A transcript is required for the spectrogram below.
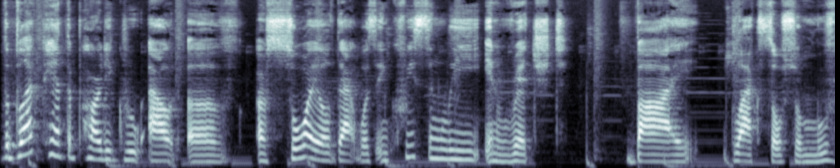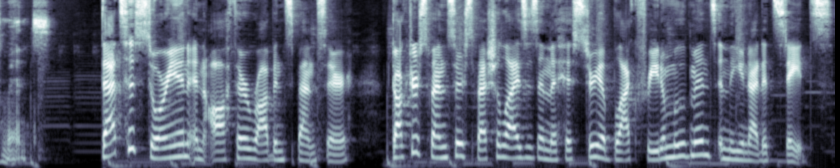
The Black Panther Party grew out of a soil that was increasingly enriched by Black social movements. That's historian and author Robyn Spencer. Dr. Spencer specializes in the history of Black freedom movements in the United States.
